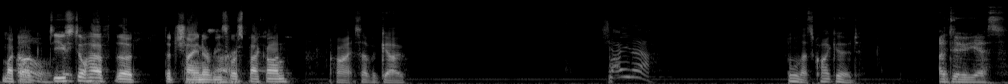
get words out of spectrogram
Michael, Oh, do you still you. have the the China resource pack on? All right, let's have a go. China! Oh, that's quite good. I do, yes.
